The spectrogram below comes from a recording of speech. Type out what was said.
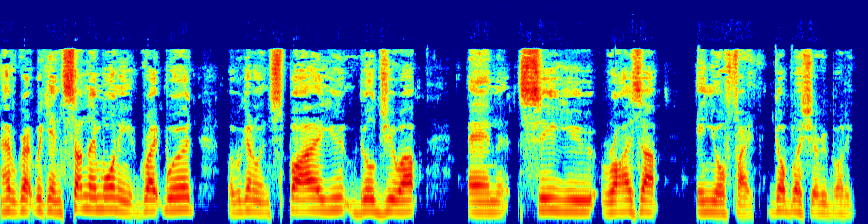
Have a great weekend. Sunday morning, a great word where we're going to inspire you, build you up and see you rise up in your faith. God bless you, everybody.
